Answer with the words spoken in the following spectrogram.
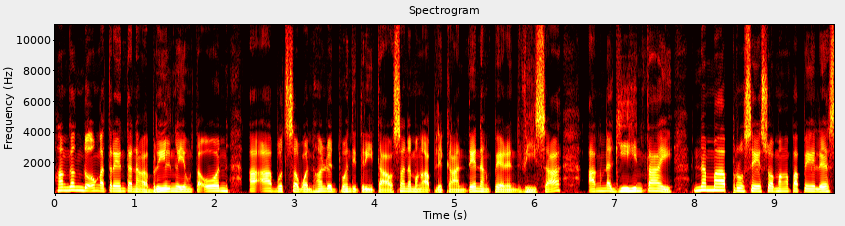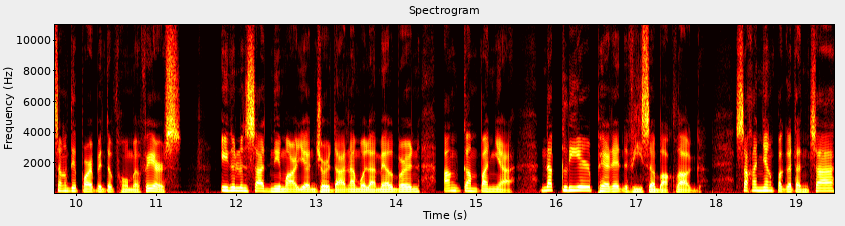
Hanggang noong 30 ng Abril ngayong taon, aabot sa 123,000 na mga aplikante ng parent visa ang naghihintay na maproseso ang mga papeles ng Department of Home Affairs. Inulunsad ni Marian Jordana mula Melbourne ang kampanya na Clear Parent Visa Backlog. Sa kanyang pagkatansya,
